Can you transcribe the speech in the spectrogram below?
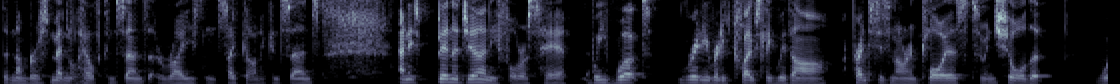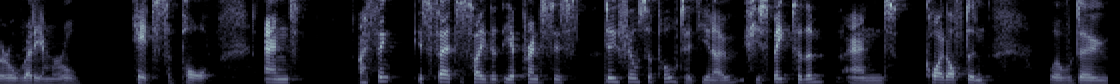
the number of mental health concerns that are raised and safeguarding concerns. And it's been a journey for us here. We've worked really, really closely with our apprentices and our employers to ensure that we're all ready and we're all here to support. And I think it's fair to say that the apprentices do feel supported. You know, if you speak to them, and quite often we'll do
